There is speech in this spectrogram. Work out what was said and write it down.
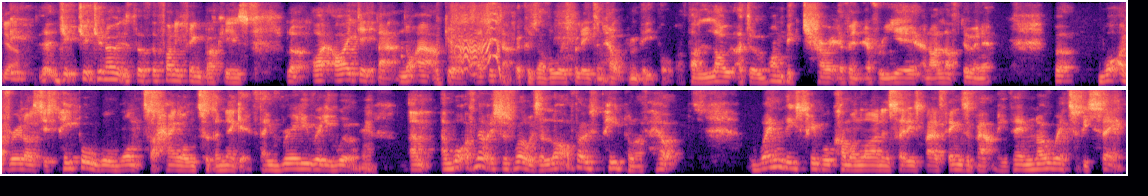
Yeah. Do, do- do you know the, the funny thing, Bucky, is look, I, I did that not out of guilt. I did that because I've always believed in helping people. I've done low, I do one big charity event every year, and I love doing it. But what I've realised is people will want to hang on to the negative. They really, really will. Yeah. Um, and what I've noticed as well is a lot of those people I've helped. When these people come online and say these bad things about me, they're nowhere to be seen.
